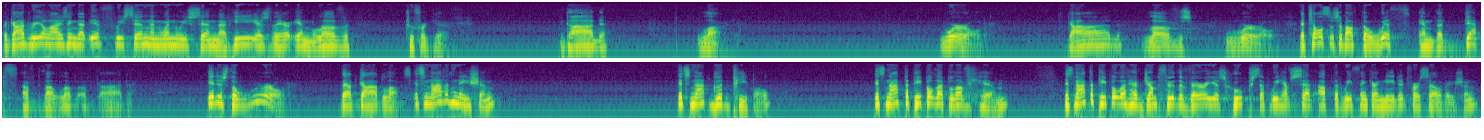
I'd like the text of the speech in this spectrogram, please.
but God realizing that if we sin and when we sin, that He is there in love to forgive. God loved. World. God loves world. It tells us about the width and the depth of the love of God. It is the world that God loves. It's not a nation. It's not good people. It's not the people that love Him. It's not the people that have jumped through the various hoops that we have set up that we think are needed for salvation.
